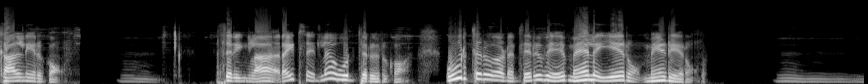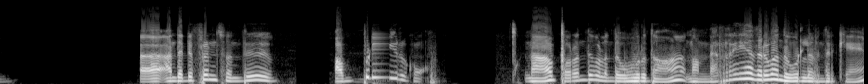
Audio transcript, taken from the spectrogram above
காலனி இருக்கும். சரிங்களா? ரைட் சைடுல ஊர் தெரு இருக்கும். ஊர் தெருவோட தெருவே மேலே ஏறும் மேடு ஏறும். அந்த டிஃப்ரென்ஸ் வந்து அப்படி இருக்கும். நான் பிறந்து வளர்ந்த ஊர் தான். நான் நிறைய தடவை அந்த ஊர்ல இருந்திருக்கேன்.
